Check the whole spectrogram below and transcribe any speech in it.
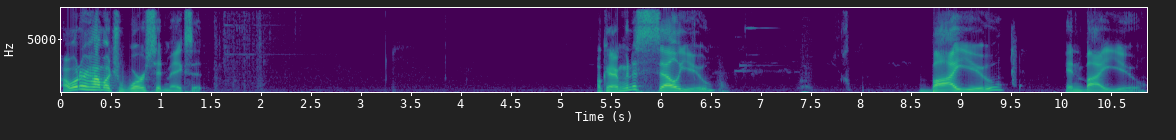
I wonder how much worse it makes it. Okay, I'm going to sell you buy you, and buy you.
